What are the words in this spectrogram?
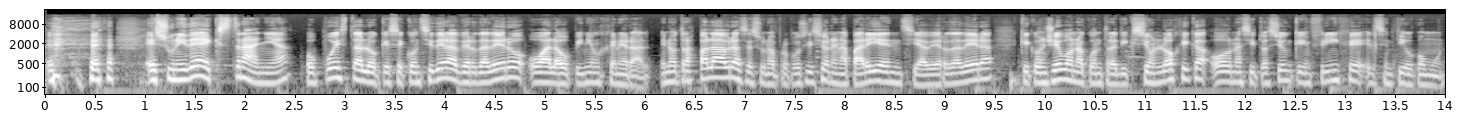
es una idea extraña, opuesta a lo que se considera verdadero o a la opinión general. En otras palabras, es una proposición en apariencia verdadera que conlleva una contradicción lógica o una situación que infringe el sentido común.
